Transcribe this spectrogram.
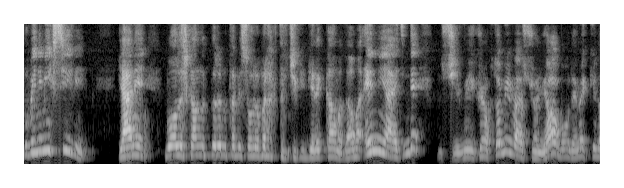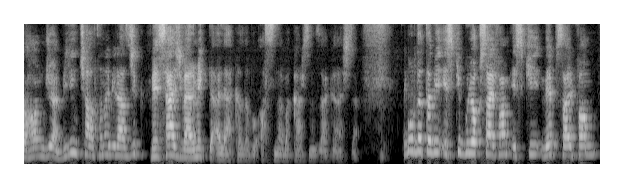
Bu benim ilk CV'm. Yani bu alışkanlıklarımı tabii sonra bıraktım çünkü gerek kalmadı ama en nihayetinde CV 2.1 versiyon ya bu demek ki daha önce yani bilinçaltına birazcık mesaj vermekle alakalı bu aslına bakarsınız arkadaşlar. Burada tabii eski blog sayfam, eski web sayfam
